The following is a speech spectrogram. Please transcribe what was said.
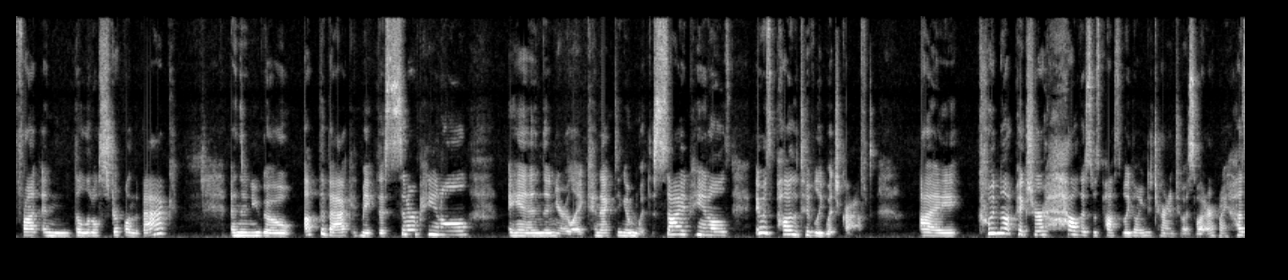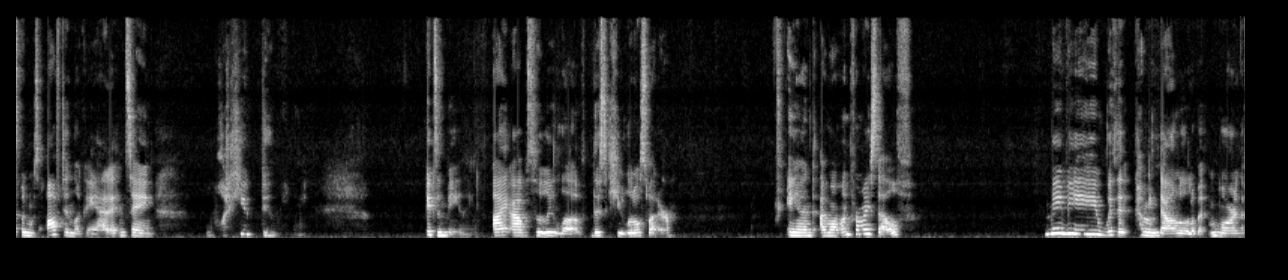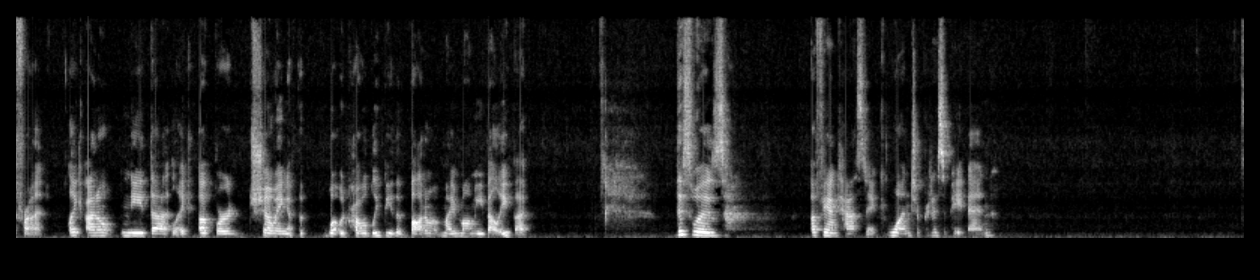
front and the little strip on the back, and then you go up the back and make this center panel, and then you're like connecting them with the side panels. It was positively witchcraft. I could not picture how this was possibly going to turn into a sweater. My husband was often looking at it and saying, What are you doing? It's amazing. I absolutely love this cute little sweater. And I want one for myself. Maybe with it coming down a little bit more in the front. Like I don't need that like upward showing of the what would probably be the bottom of my mommy belly, but this was a fantastic one to participate in.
